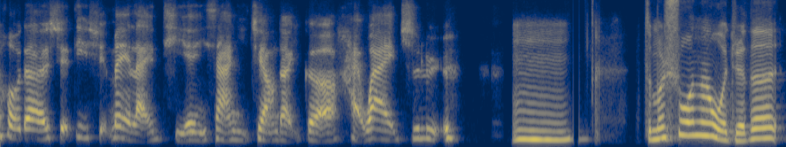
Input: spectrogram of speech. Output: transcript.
后的学弟学妹来体验一下你这样的一个海外之旅？嗯，怎么说呢？我觉得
